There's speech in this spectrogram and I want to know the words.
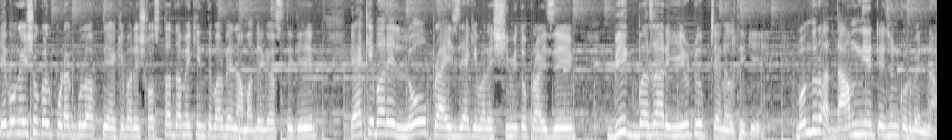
এবং এই সকল প্রোডাক্টগুলো আপনি একেবারে সস্তা দামে কিনতে পারবেন আমাদের কাছ থেকে। একেবারে লো প্রাইসে একেবারে সীমিত প্রাইসে বিগ বাজার ইউটিউব চ্যানেল থেকে। বন্ধুরা, দাম নিয়ে টেনশন করবেন না।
